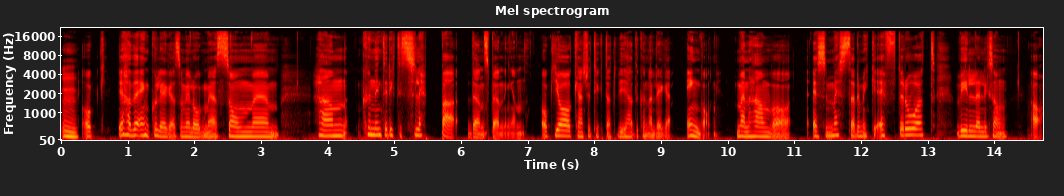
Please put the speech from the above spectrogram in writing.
Mm. Och jag hade en kollega som jag låg med som eh, han kunde inte riktigt släppa den spänningen. Och jag kanske tyckte att vi hade kunnat lägga en gång. Men han var smsade mycket efteråt, ville liksom, ja,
